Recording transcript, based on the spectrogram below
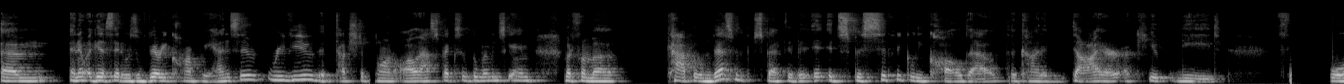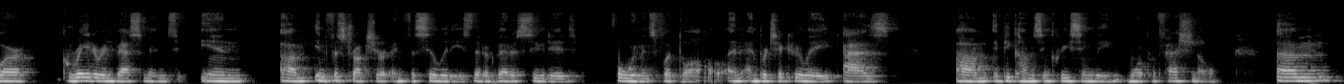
Um, and like I said, it was a very comprehensive review that touched upon all aspects of the women's game. But from a capital investment perspective, it, it specifically called out the kind of dire, acute need for greater investment in um, infrastructure and facilities that are better suited for women's football, and, and particularly as um, it becomes increasingly more professional. Um,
